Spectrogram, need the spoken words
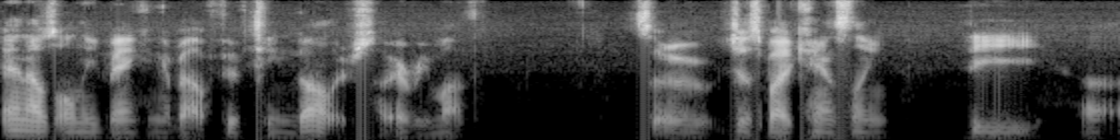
and I was only banking about $15 every month. So just by canceling the, uh,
